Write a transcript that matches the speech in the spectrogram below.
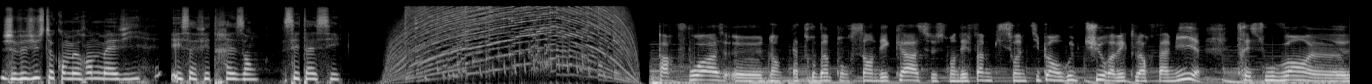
Je veux juste qu'on me rende ma vie, et ça fait 13 ans. C'est assez. Parfois, euh, dans 80% des cas, ce sont des femmes qui sont un petit peu en rupture avec leur famille. Très souvent, euh,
